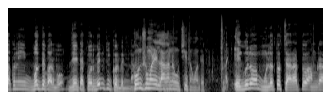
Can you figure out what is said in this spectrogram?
তখনই বলতে পারব যে এটা করবেন কি করবেন না। কোন সময় লাগানো উচিত আমাদের? এগুলো মূলত চারা তো আমরা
